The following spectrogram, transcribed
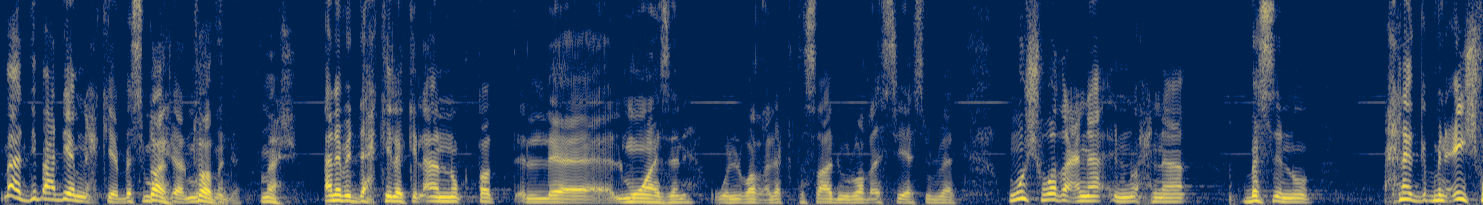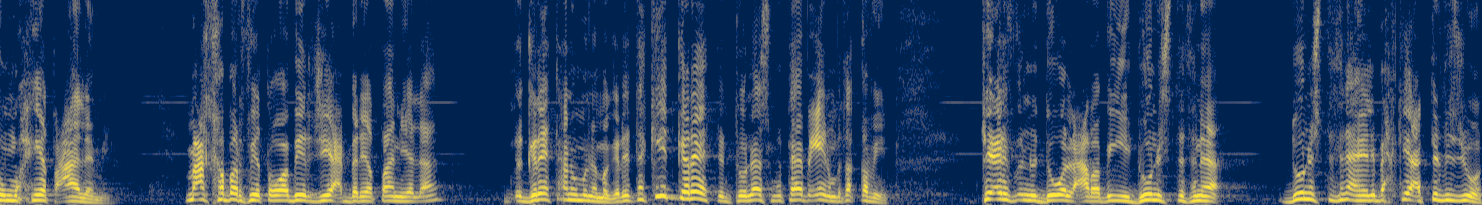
مادي بعدين بنحكي بس طيب. ماشي. أنا بدي أحكي لك الآن نقطة ال- الموازنة والوضع الاقتصادي والوضع السياسي والبلد مش وضعنا إنه إحنا بس إنه إحنا بنعيش في محيط عالمي. معك خبر في طوابير جياع بريطانيا الآن؟ قريت عنهم ولا ما قريت؟ أكيد قريت. أنتم ناس متابعين ومثقفين. بتعرف إنه الدول العربية دون استثناء دون استثناء اللي بحكيها على التلفزيون.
